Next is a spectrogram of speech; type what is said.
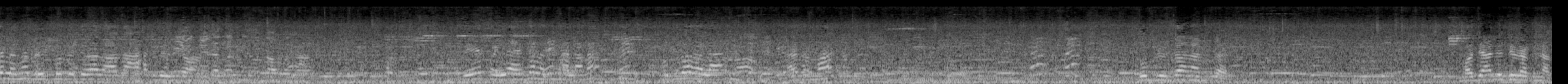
लग्न भेटलो होतं तेव्हा आज आठ भेटलो ते पहिला यांचा लग्न झाला ना मग झाला आता मग खूप दिवसानंतर. मजा आली होती लग्नात.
